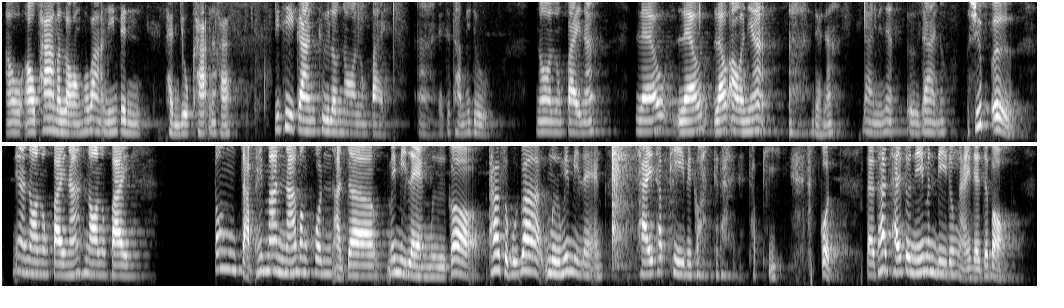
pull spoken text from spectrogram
เอาเอาผ้ามาลองเพราะว่าอันนี้เป็นแผ่นโยคะนะคะ วิธีการคือเรานอนลงไปอ่าเดี๋ยวจะทำให้ดู นอนลงไปนะ แล้วแล้วแล้วเอาอันเนี้ยอ่าเดี๋ยวนะ ได้ไหมเนี่ย เออได้เนาะชึบเออเนี่ยนอนลงไปนะ นอนลงไป ต้องจับให้มั่นนะ บางคนอาจจะไม่มีแรงมือก็ ถ้าสมมติว่ามือไม่มีแรง ใช้ทัพพีไปก่อนก็ได้ ทัพพีกด แต่ถ้าใช้ตัวนี้มันดีตรงไหน เดี๋ยวจะบอก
